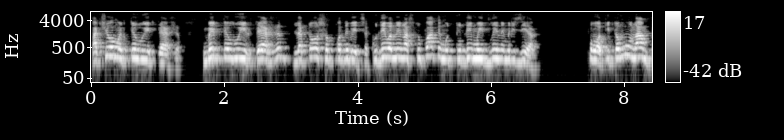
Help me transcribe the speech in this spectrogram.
А чого ми в тилу їх держимо? Ми в тилу їх держимо для того, щоб подивитися, куди вони наступатимуть, туди ми й двинемо резерв. От, і тому нам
